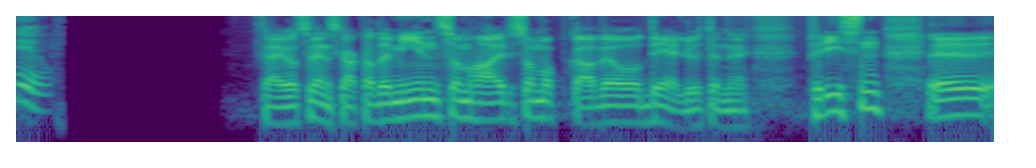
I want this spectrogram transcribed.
II. Det er jo Svenske Akademien som har som oppgave å dele ut denne prisen. Eh,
